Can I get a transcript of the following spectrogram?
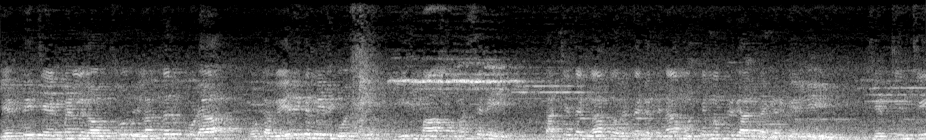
జెడ్పీ చైర్మన్లు కావచ్చు వీళ్ళందరూ కూడా ఒక వేదిక మీదకి వచ్చి ఈ మా సమస్యని ఖచ్చితంగా త్వరితగతిన ముఖ్యమంత్రి గారి దగ్గరికి వెళ్ళి చర్చించి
